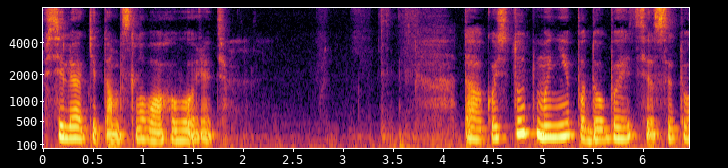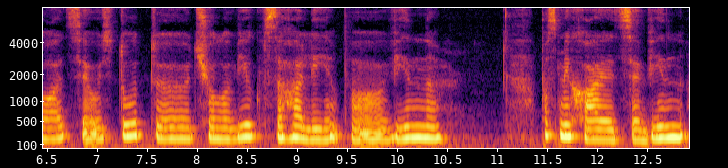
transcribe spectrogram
всілякі там слова говорять. Так, ось тут мені подобається ситуація. Ось тут е, чоловік взагалі е, він посміхається, він,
